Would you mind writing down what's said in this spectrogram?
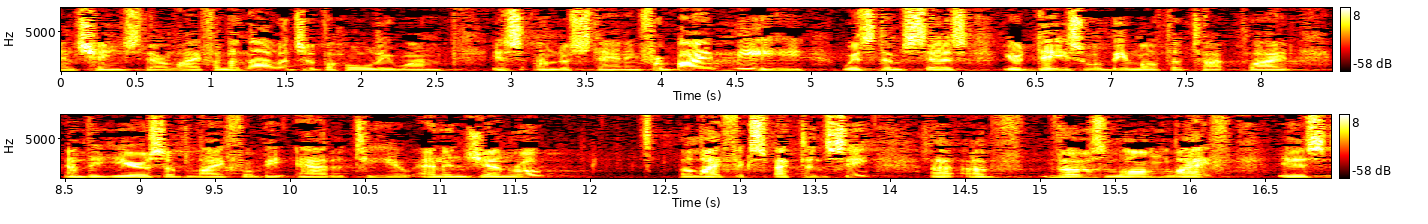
and change their life. And the knowledge of the Holy One is understanding. For by me, wisdom says, your days will be multiplied and the years of life will be added to you. And in general, the life expectancy uh, of those long life is,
